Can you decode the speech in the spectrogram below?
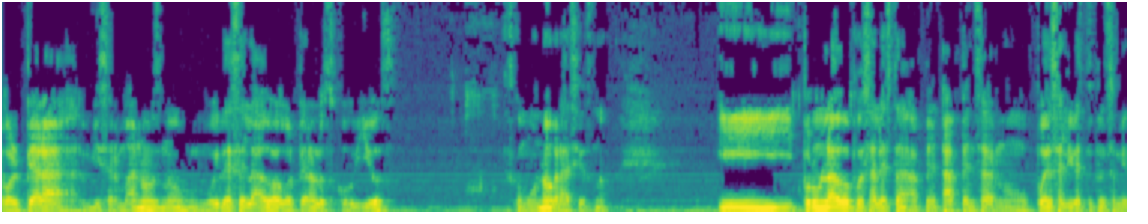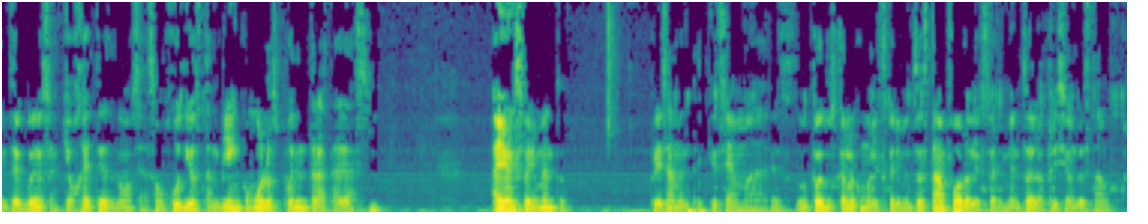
golpear a mis hermanos, ¿no? Voy de ese lado a golpear a los judíos. Es como, no, gracias, ¿no? Y por un lado, pues sale esta a, pensar, ¿no? Puede salir este pensamiento de, güey, o sea, qué ojetes, ¿no? O sea, son judíos también, ¿cómo los pueden tratar así? Hay un experimento, precisamente, que se llama, puedes buscarlo como el experimento de Stanford o el experimento de la prisión de Stanford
